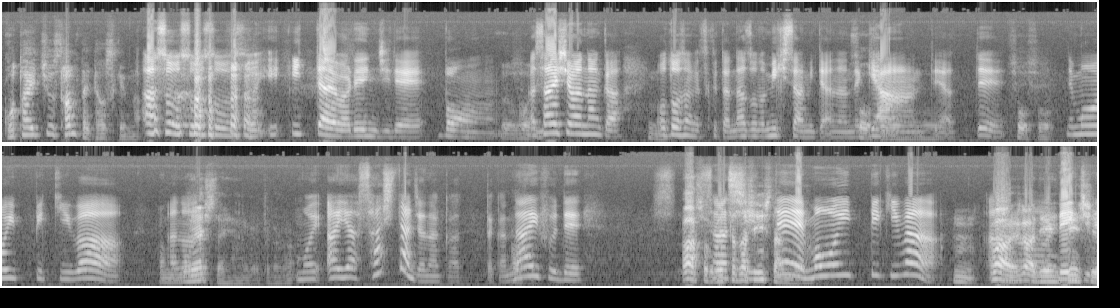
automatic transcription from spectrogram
5体中3体倒すけんな。あそうそうそうそう。い1体はレンジでボーン。あ最初はなんかうん。お父さんが作った謎のミキサーみたいなんでギャーンってやって。そうそう。でもう1匹はあのあの燃やしたんやなかったかな。もうあいや刺したんじゃなかったかナイフであそれめっちゃしたんもう1匹はうん。あのはがレンでボーンレンジで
